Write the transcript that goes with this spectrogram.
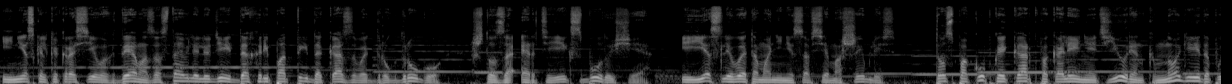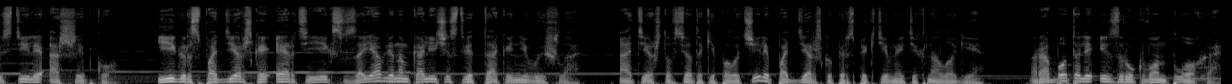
и несколько красивых демо заставили людей до хрипоты доказывать друг другу, что за RTX будущее. И если в этом они не совсем ошиблись, то с покупкой карт поколения Тьюринг многие допустили ошибку – Игр с поддержкой RTX в заявленном количестве так и не вышло. А те, что все-таки получили поддержку перспективной технологии, работали из рук вон плохо.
